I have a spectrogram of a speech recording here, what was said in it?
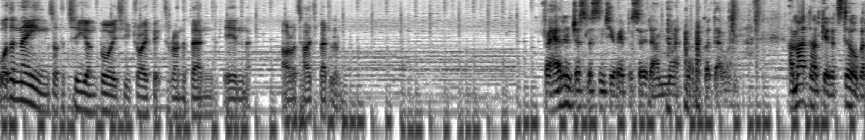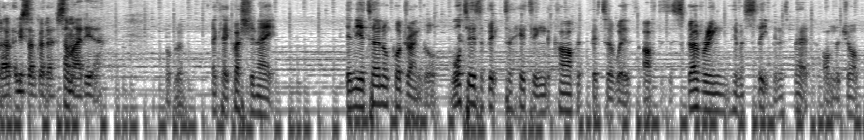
What are the names of the two young boys who drive Victor around the bend in I'll Retire to Bedlam? If I hadn't just listened to your episode, I might not have got that one. I might not get it still, but I, at least I've got a, some idea. problem. Okay, question eight. In the Eternal Quadrangle, what is Victor hitting the carpet fitter with after discovering him asleep in his bed on the job?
